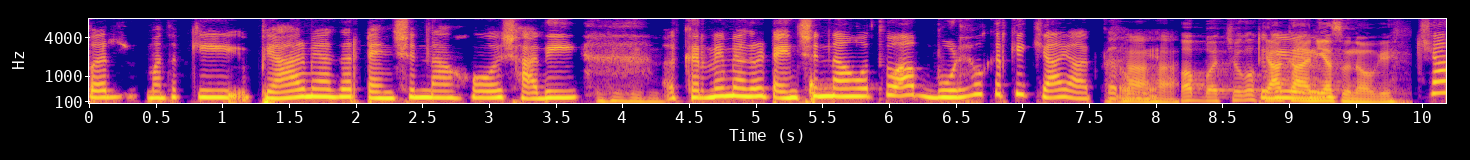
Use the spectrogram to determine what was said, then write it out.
पर मतलब कि प्यार में अगर टेंशन ना हो शादी करने में अगर टेंशन ना हो तो आप बूढ़े होकर के क्या याद हाँ करोगे? हाँ। अब बच्चों को क्या कहानियाँ सुनाओगे? क्या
